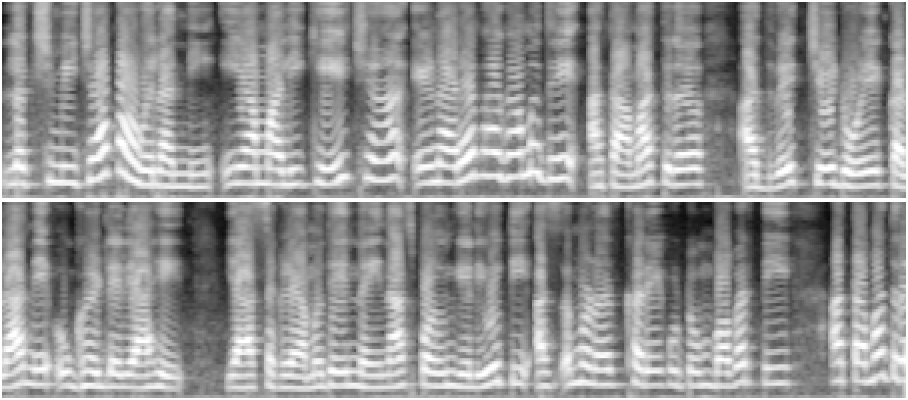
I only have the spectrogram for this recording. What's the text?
लक्ष्मीच्या पावलांनी या मालिकेच्या येणाऱ्या भागामध्ये आता मात्र अद्वैतचे डोळे कलाने उघडलेले आहेत. या सगळ्यामध्ये नैनाच पळून गेली होती असं म्हणत खरे कुटुंबावरती आता मात्र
